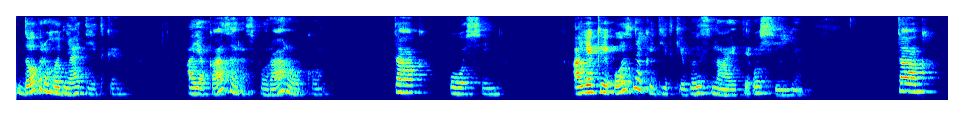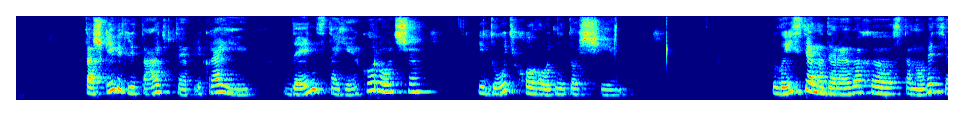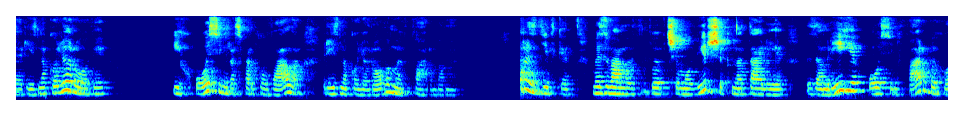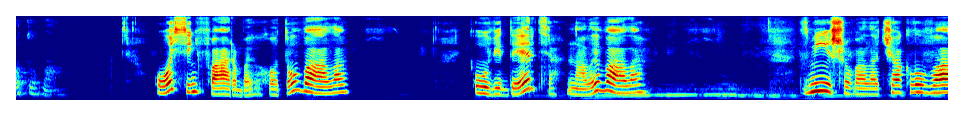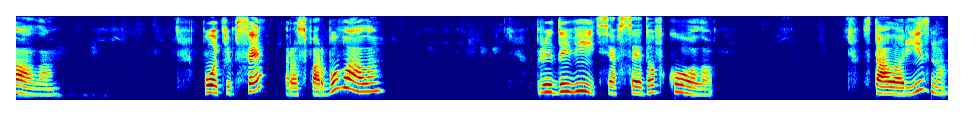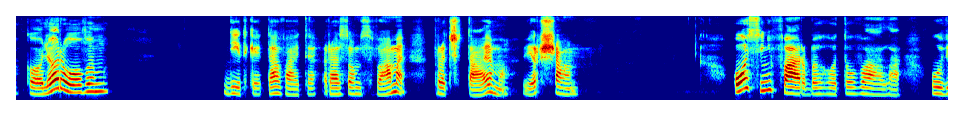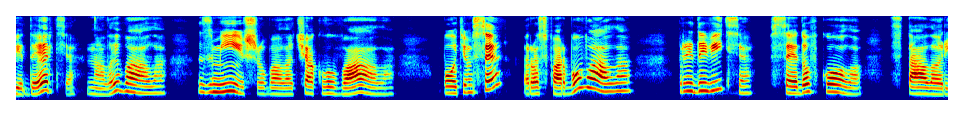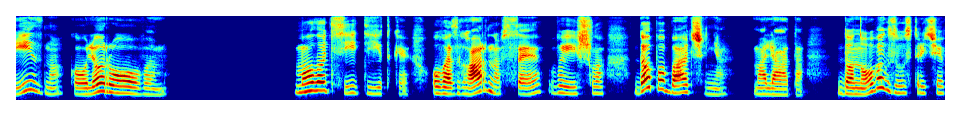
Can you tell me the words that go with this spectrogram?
Доброго дня, дітки! А яка зараз пора року? Так, осінь. А які ознаки, дітки, ви знаєте осіння? Так, пташки відлітають в теплі краї. День стає коротше. Ідуть холодні дощі. Листя на деревах е, становляться різнокольорові. Їх осінь розфарбувала різнокольоровими фарбами. Зараз, дітки, ми з вами вивчимо віршик Наталії Замріє Осінь фарби готувала. Осінь фарби готувала, у відерця наливала, змішувала, чаклувала, потім все розфарбувала. Придивіться все довкола. Стало різнокольоровим. Дітки, давайте разом з вами прочитаємо вірша. Осінь фарби готувала, у відерця наливала, змішувала, чаклувала, потім все розфарбувала. Придивіться, все довкола стало різнокольоровим. Молодці, дітки, у вас гарно все вийшло. До побачення, малята, до нових зустрічей!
